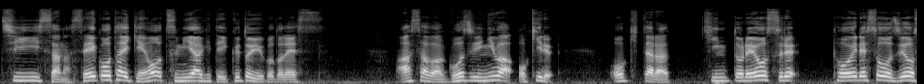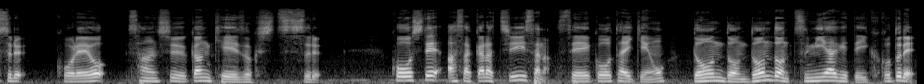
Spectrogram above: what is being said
小さな成功体験を積み上げていくということです。朝は5時には起きる。起きたら筋トレをする。トイレ掃除をする。これを3週間継続する。こうして朝から小さな成功体験をどんどんどんどん積み上げていくことで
